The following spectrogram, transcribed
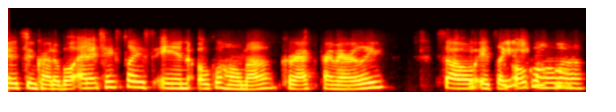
It's incredible, and it takes place in Oklahoma, correct? Primarily, so it's like Oklahoma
